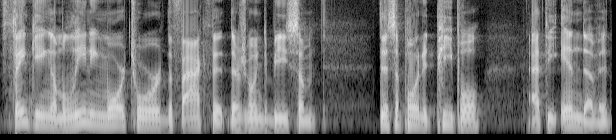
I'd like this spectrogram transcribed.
thinking I'm leaning more toward the fact that there's going to be some disappointed people at the end of it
